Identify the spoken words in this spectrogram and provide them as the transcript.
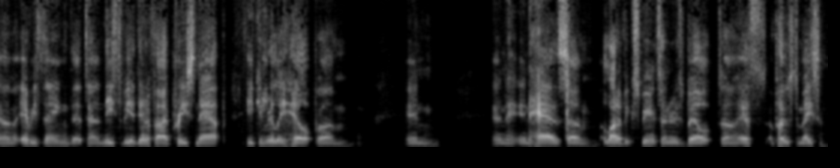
uh, everything that uh, needs to be identified pre-snap, he can really help um, and and and has um, a lot of experience under his belt uh, as opposed to Mason.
